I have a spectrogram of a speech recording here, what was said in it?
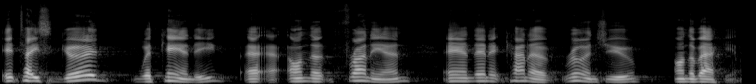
It tastes good with candy uh, uh on the front end, and then it kind of ruins you on the back end.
